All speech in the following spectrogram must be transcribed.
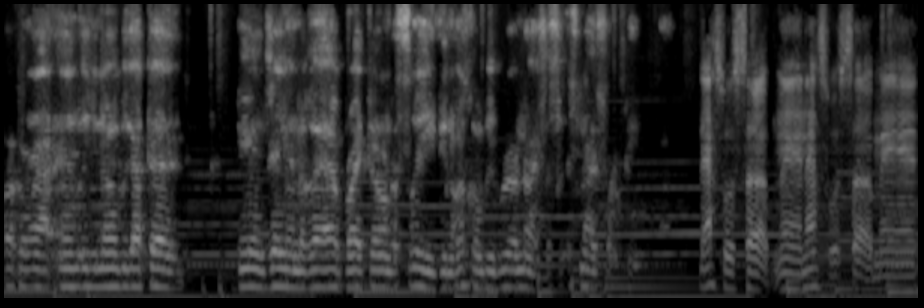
fuck around and you know, we got that B and J in the lab right there on the sleeve, you know, it's gonna be real nice. It's, it's nice for people. That's what's up, man. That's what's up, man.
